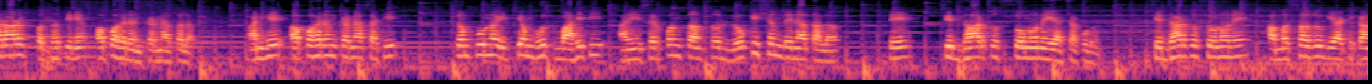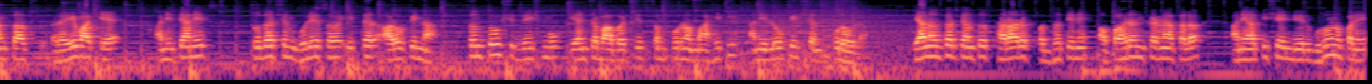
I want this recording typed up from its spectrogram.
थरारक पद्धतीने अपहरण करण्यात आलं. आणि हे अपहरण करण्यासाठी संपूर्ण इत्यंभूत माहिती आणि सरपंचांचं लोकेशन देण्यात आलं ते सिद्धार्थ सोनोने याच्याकडून. सिद्धार्थ सोनोने हा मस्साजोग या ठिकाणचाच रहिवासी आहे आणि त्यानेच सुदर्शन घुलेसह इतर आरोपींना संतोष देशमुख यांच्याबाबतची संपूर्ण माहिती आणि लोकेशन पुरवलं. यानंतर त्यांचं थरारक पद्धतीने अपहरण करण्यात आलं आणि अतिशय निर्घृणपणे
